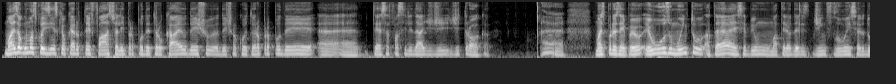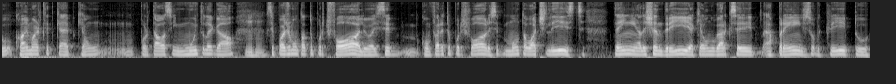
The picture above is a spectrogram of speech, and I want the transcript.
Mas algumas coisinhas que eu quero ter fácil ali para poder trocar, eu deixo, eu deixo na corretora para poder é, ter essa facilidade de, de troca. É, mas, por exemplo, eu, eu uso muito, até recebi um material deles de influencer do CoinMarketCap, que é um, um portal assim muito legal. Uhum. Você pode montar teu portfólio, aí você confere teu portfólio, você monta watchlist. Tem Alexandria, que é um lugar que você aprende sobre cripto.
